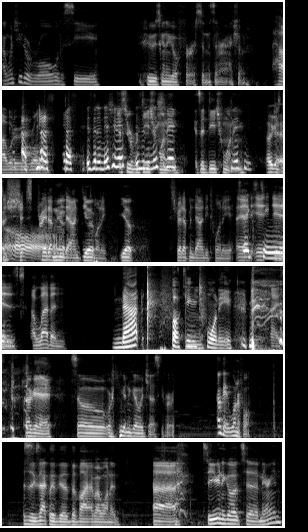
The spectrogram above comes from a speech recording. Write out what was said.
I want you to roll to see who's gonna go first in this interaction. How would we Yes, roll? yes, yes. Is it initiative? Just a Is it D20. initiative? It's a D20. Okay. Just a shit straight up Oh. and down d20. Yep. Straight up and down d20, and it 16. is 11. Nat fucking Mm. 20. Nice. Okay, so we're gonna go with Jesse first. Okay, wonderful. This is exactly the the vibe I wanted. Uh, so you're gonna go up to Marion.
